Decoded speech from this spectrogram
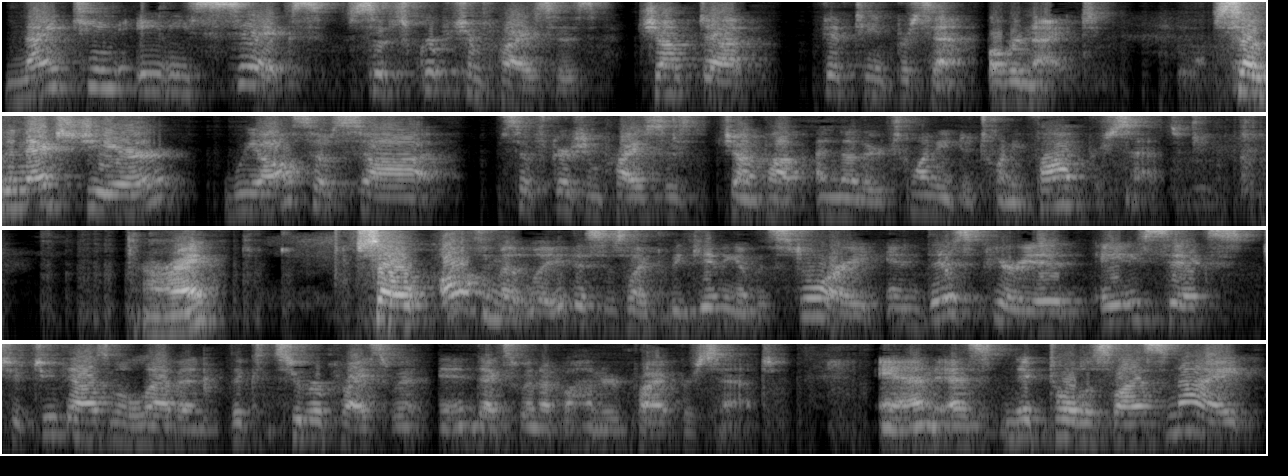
1986 subscription prices jumped up 15% overnight. So the next year, we also saw subscription prices jump up another 20 to 25%. All right? So ultimately, this is like the beginning of the story. In this period, 86 to 2011, the consumer price index went up 105%. And as Nick told us last night,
